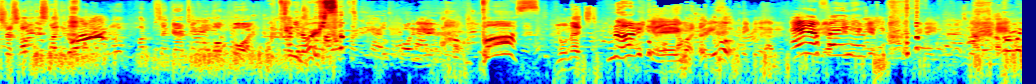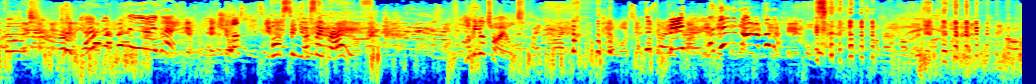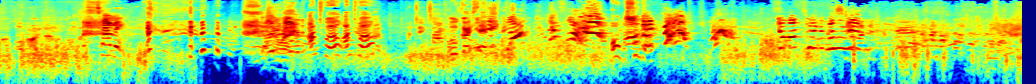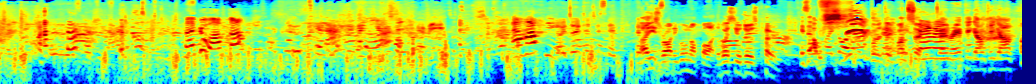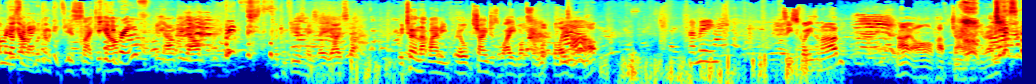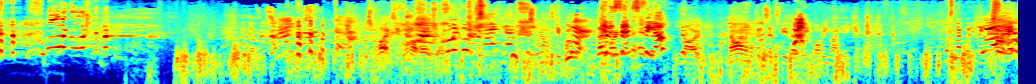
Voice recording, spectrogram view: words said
Stressing up. This snake in the ground. 100% guarantee will not bite. What's on your nose? Look at biting you. Boss! You're next. No. Yeah, he won't hurt you. Look. People that haven't And a figured out the be careful because what you need is what they have. Oh my gosh. So sometimes getting a problem, you can get from pet shops. you know, Boston, you're so brave. Look at your child. I know. But otherwise, something like a blue tongue lizard's a lot easier to care for than one of these guys. Not anaconda, this one. You know, I know anaconda. Sammy. I'm 12, I'm 12. That retics anaconda. Oh, go Sammy. Oh, Lucinda. No, I'm doing the Can I go after? I'll have to. No, don't touch his head. Oh, he's right. He will not bite. The worst he'll do is poo. Is it? Oh my god. Got to do one circle. Turn around. Keep going. Keep going. Oh my keep God, going. We're going to confuse the snake. Keep Can you breathe? Keep going. Keep going. We're confusing him. There you go. Stop. We turn that way and he, he'll changes the way he wants to look. Believe it or oh. not. I mean, Is he squeezing hard? No. No. Oh, I'll have to change it. You ready? oh my god. He doesn't. Just relax. He will not hurt you. Oh my god. He will not. Don't Can it worry about the sense head. No. No animal can sense fear. They need body language. What's my body language saying?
